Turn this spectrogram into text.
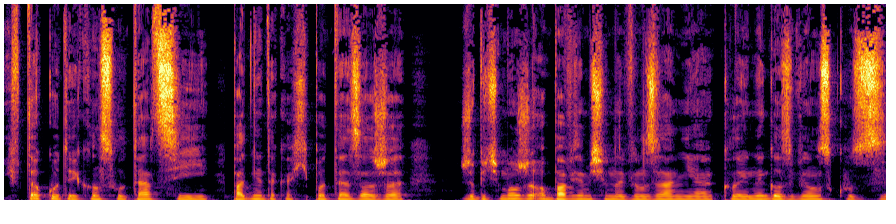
i w toku tej konsultacji padnie taka hipoteza, że, że być może obawiam się nawiązania kolejnego związku z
